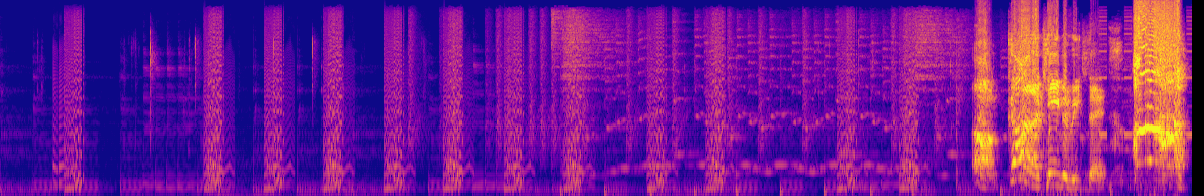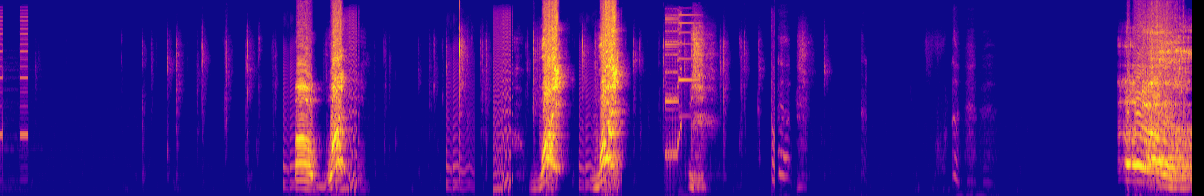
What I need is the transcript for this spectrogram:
I can't even reach that. Ah! Uh, what? What? What? Ugh.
